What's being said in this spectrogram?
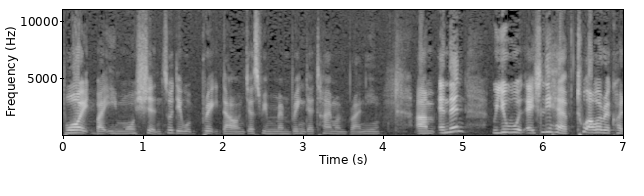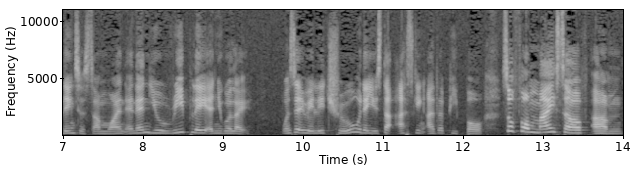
buoyed by emotion, so they would break down just remembering their time on Brani. Um, and then you would actually have two hour recordings with someone, and then you replay and you go like, was it really true? And Then you start asking other people. So for myself, um,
